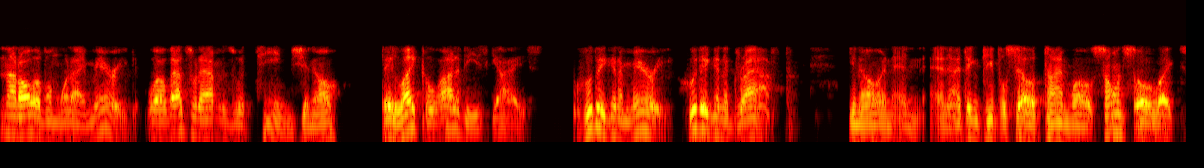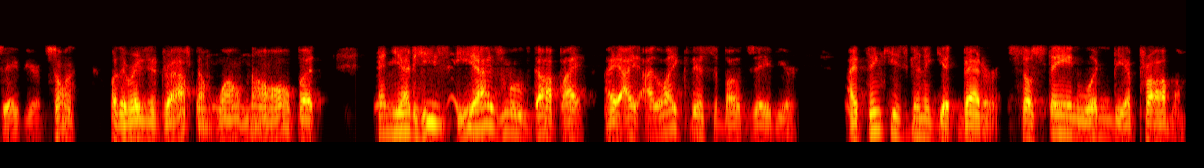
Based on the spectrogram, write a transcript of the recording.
not all of them would I married. Well, that's what happens with teams, you know. They like a lot of these guys. Who they going to marry? Who they going to draft? You know, and and and I think people say all the time, well, so and so like Xavier. So are they ready to draft him? Well, no, but and yet he's he has moved up. I I, I, I like this about Xavier. I think he's going to get better, so staying wouldn't be a problem.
